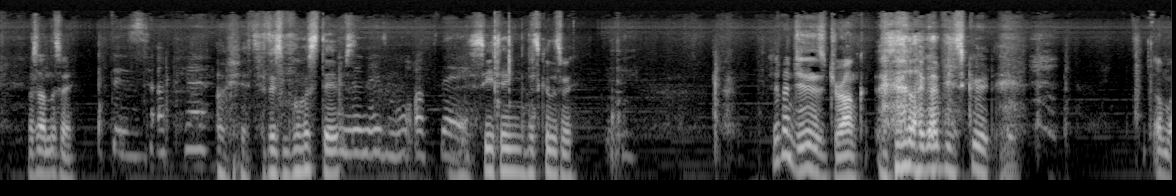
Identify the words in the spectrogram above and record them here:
What's on this way? There's up here, Oh shit, there's more and steps. then there's more up there. Seating, let's go this way. Just imagine this drunk. like I'd be screwed. Oh my,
